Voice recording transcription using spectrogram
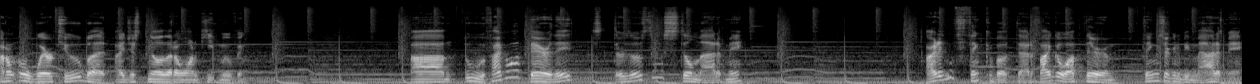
I don't know where to, but I just know that I want to keep moving. Um, ooh, if I go up there, they, are those things still mad at me? I didn't think about that. If I go up there, things are going to be mad at me.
